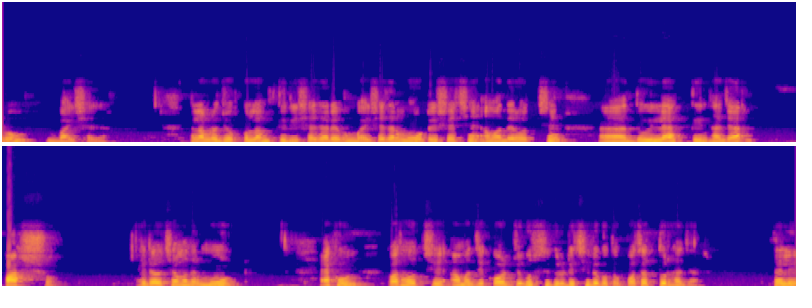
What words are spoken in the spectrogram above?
এবং বাইশ হাজার। তাহলে আমরা যোগ করলাম তিরিশ হাজার এবং বাইশ হাজার। মোট এসেছে আমাদের হচ্ছে দুই লাখ তিন হাজার পাঁচশো। এটা হচ্ছে আমাদের মোট। এখন কথা হচ্ছে, আমার যে করযোগ্য সিকিউরিটি ছিল কত? পঁচাত্তর হাজার। তাহলে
